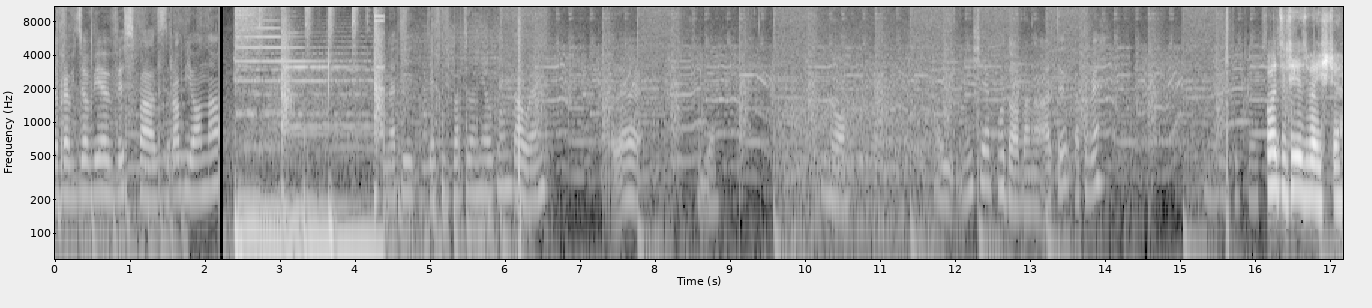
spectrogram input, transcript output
Dobra widzowie, wyspa zrobiona. Nawet jej jakoś bardzo nie oglądałem, ale chwilę. No. No i mi się podoba, no a ty? A tobie? No Powiedz, gdzie jest wejście.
